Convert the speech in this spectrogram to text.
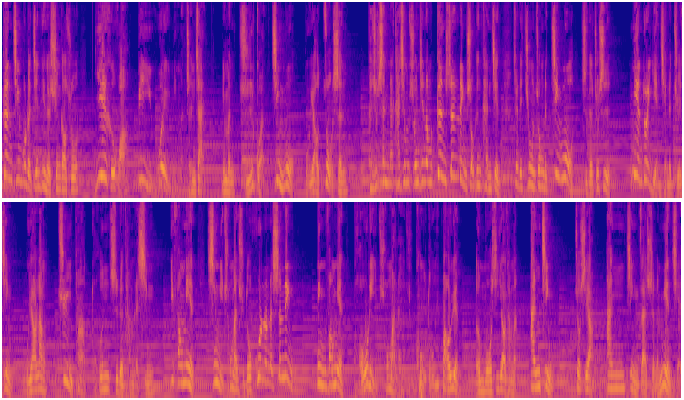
更进一步的坚定的宣告说：“耶和华必为你们征战。”你们只管静默，不要作声。恳求圣灵来开启我们瞬间，让我们更深领受跟看见。这里经文中的静默，指的就是面对眼前的绝境，不要让惧怕吞吃了他们的心。一方面心里充满许多混乱的声音，另一方面口里充满了苦毒与抱怨。而摩西要他们安静，就是要安静在神的面前，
